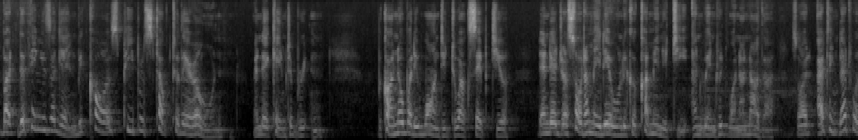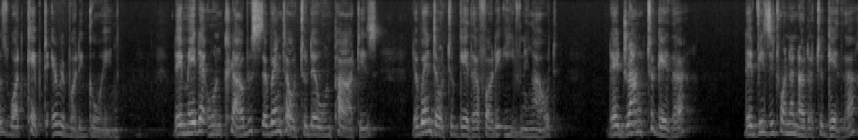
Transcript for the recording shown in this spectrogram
but the thing is, again, because people stuck to their own when they came to Britain, because nobody wanted to accept you, then they just sort of made their own little community and went with one another. So I, I think that was what kept everybody going. They made their own clubs, they went out to their own parties, they went out together for the evening out, they drank together, they visit one another together,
